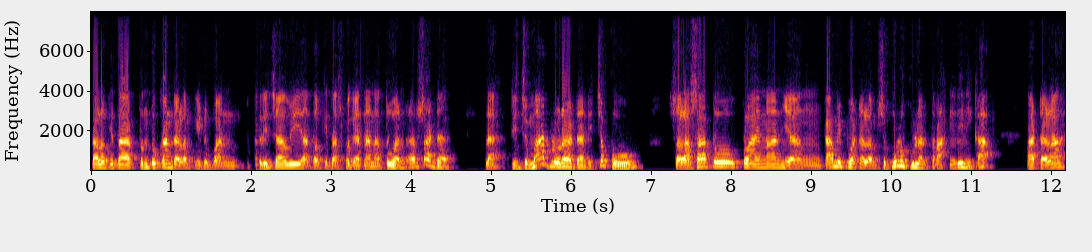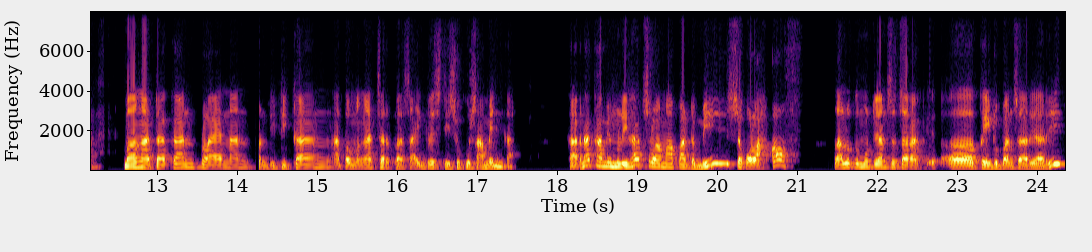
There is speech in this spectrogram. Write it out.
kalau kita tentukan dalam kehidupan gerejawi atau kita sebagai anak Tuhan harus ada. Nah, di jemaat Blora dan di Cepu, salah satu pelayanan yang kami buat dalam 10 bulan terakhir ini, Kak, adalah mengadakan pelayanan pendidikan atau mengajar bahasa Inggris di suku Samin, Kak. Karena kami melihat selama pandemi sekolah off, lalu kemudian secara uh, kehidupan sehari-hari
